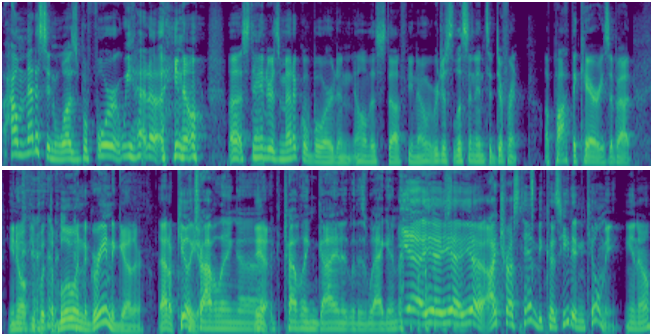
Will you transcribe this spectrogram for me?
how medicine was before we had a you know a standards medical board and all this stuff. You know, we were just listening to different apothecaries about you know if you put the blue and the green together, that'll kill you. traveling uh Yeah. traveling guy in it with his wagon yeah, yeah, yeah, yeah. I trust him because he didn't kill me. You know,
